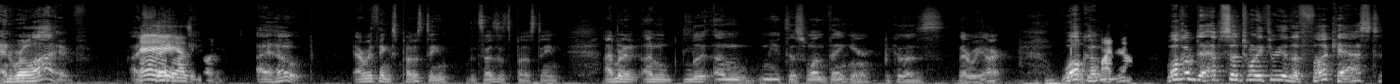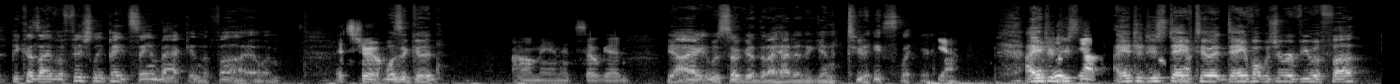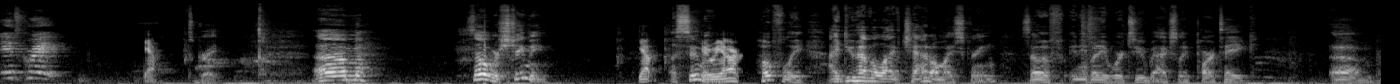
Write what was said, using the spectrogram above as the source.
And we're live. I Hey, think. how's it going? I hope everything's posting. It says it's posting. I'm gonna un- unmute this one thing here because there we are. Welcome, Find out. welcome to episode 23 of the Fucast because I've officially paid Sam back in the pho I owe him. Um, it's true. Was it good? Oh man, it's so good. Yeah, I, it was so good that I had it again two days later. Yeah. I introduced Yeah. I introduced Dave to it. Dave, what was your review of pho? It's great. Yeah. It's great. Um, so we're streaming. Yep. Assuming Here we are. Hopefully, I do have a live chat on my screen. So if anybody were to actually partake, um,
